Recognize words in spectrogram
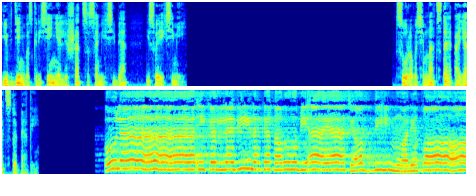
и в день воскресения лишатся самих себя и своих семей? Сура 18, аят 105. أولئك الذين كفروا بآيات ربهم ولقائه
